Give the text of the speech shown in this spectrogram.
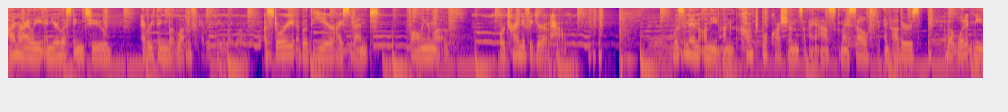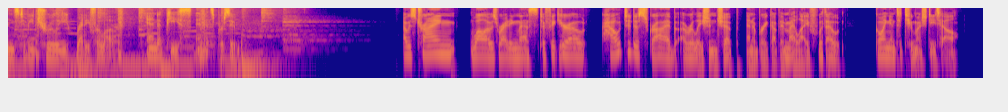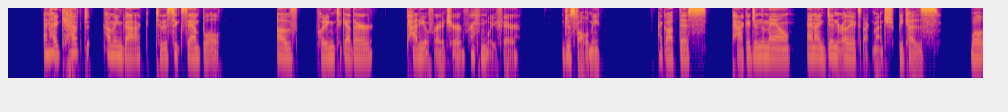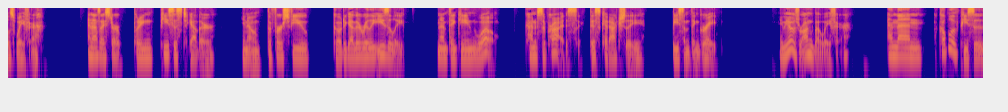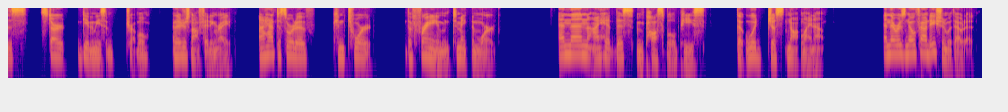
I'm Riley, and you're listening to Everything But Love. Everything But Love. A story about the year I spent falling in love or trying to figure out how. Listen in on the uncomfortable questions I ask myself and others about what it means to be truly ready for love and at peace in its pursuit. I was trying while I was writing this to figure out how to describe a relationship and a breakup in my life without going into too much detail. And I kept coming back to this example of putting together patio furniture from Wayfair. Just follow me. I got this package in the mail and I didn't really expect much because, well, it was Wayfair. And as I start putting pieces together, you know, the first few go together really easily. And I'm thinking, whoa, kind of surprised. Like this could actually be something great. Maybe I was wrong about Wayfair. And then a couple of pieces start giving me some trouble and they're just not fitting right. And I had to sort of contort the frame to make them work. And then I hit this impossible piece that would just not line up. And there was no foundation without it.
